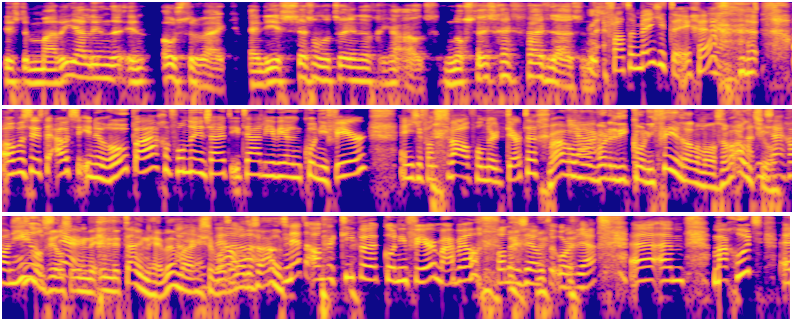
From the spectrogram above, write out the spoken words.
is de Maria-linde in Oosterwijk. En die is 632 jaar oud. Nog steeds geen 5000. Nou, valt een beetje tegen, hè? Ja. Overigens is de oudste in Europa gevonden in Zuid-Italië weer een conifeer. Eentje van 1230 Waarom jaar. worden die coniferen allemaal zo oud, die joh? zijn gewoon heel Niemand wil ze in, de- in de tuin hebben, maar ze worden wel eens oud. Net ander type conifeer, maar wel van dezelfde orde. Ja. Eh, ehm, maar goed, eh,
